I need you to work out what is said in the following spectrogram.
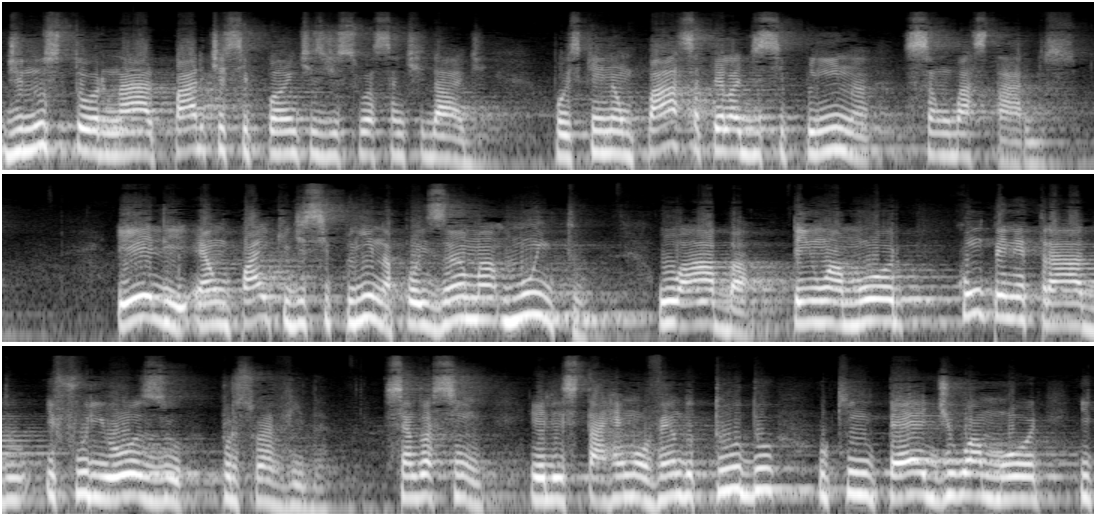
de, nos tornar participantes de sua santidade, pois quem não passa pela disciplina são bastardos. Ele é um pai que disciplina, pois ama muito. O Abba tem um amor compenetrado e furioso por sua vida. Sendo assim, ele está removendo tudo o que impede o amor e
